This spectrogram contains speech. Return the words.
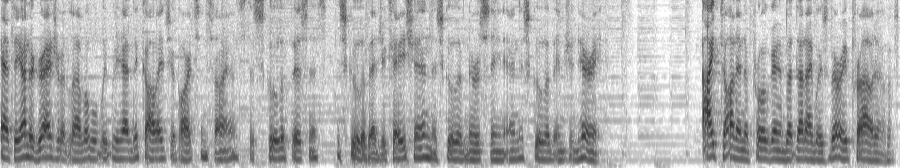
At the undergraduate level, we, we, had the College of Arts and Science, the School of Business, the School of Education, the School of Nursing, and the School of Engineering. I taught in a program that, that I was very proud of.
